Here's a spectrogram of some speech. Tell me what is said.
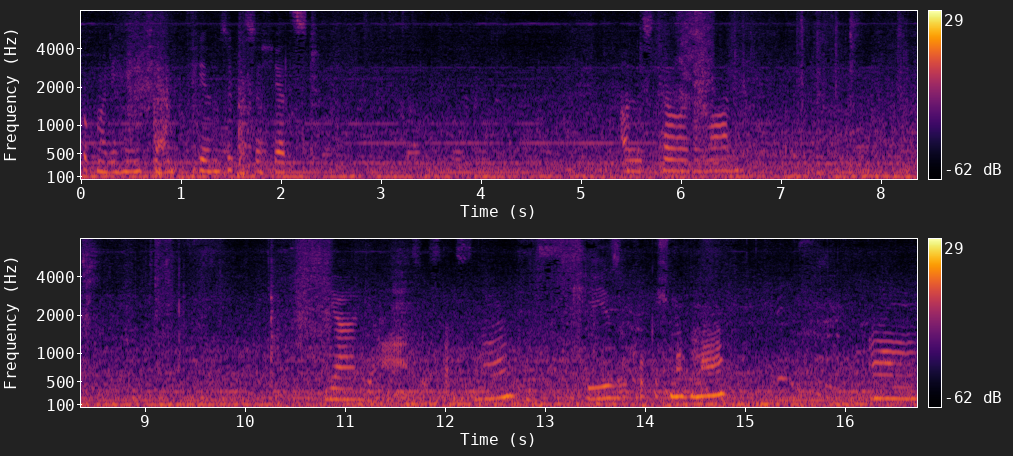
Guck mal, die Hähnchen. 74 jetzt. Alles teurer geworden. Ja, ja, so ist das. Ne? Das Käse gucke ich nochmal. Ähm,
